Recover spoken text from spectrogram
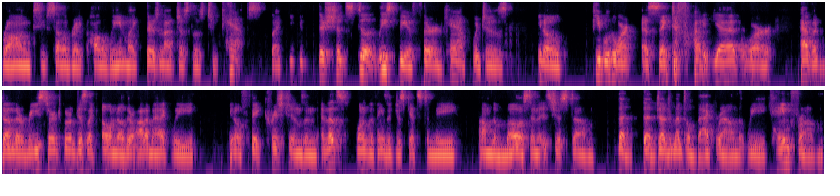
wrong to celebrate Halloween, like there's not just those two camps. Like could, there should still at least be a third camp, which is, you know, people who aren't as sanctified yet or haven't done their research. But I'm just like, oh no, they're automatically, you know, fake Christians, and and that's one of the things that just gets to me um the most, and it's just um that that judgmental background that we came from,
